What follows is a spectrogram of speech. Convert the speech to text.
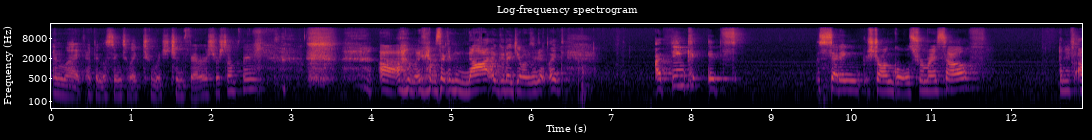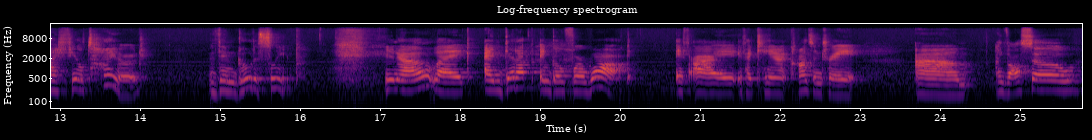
and like I've been listening to like too much Tim Ferriss or something. um, like that was like not a good idea. I was like, like, I think it's setting strong goals for myself, and if I feel tired, then go to sleep you know like and get up and go for a walk if i if i can't concentrate um, i've also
